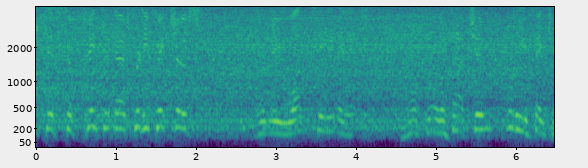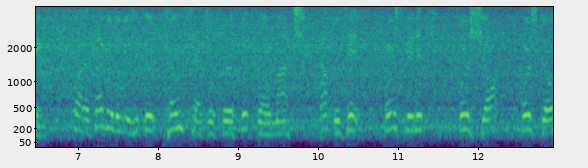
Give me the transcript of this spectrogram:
artists have painted their pretty pictures. Only one team in it. After all of that, Jim, what are you thinking? Well, if ever there was a good tone setter for a football match, that was it. First minutes, first shot, first goal,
